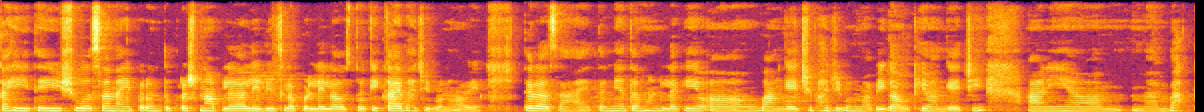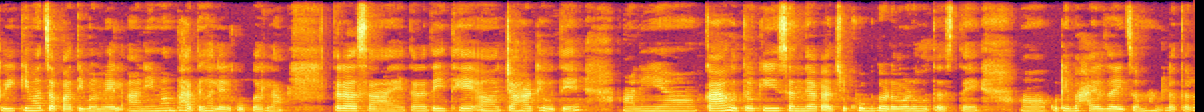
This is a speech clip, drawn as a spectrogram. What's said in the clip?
काही इथे इश्यू असा नाही परंतु प्रश्न आपल्याला लेडीजला पडलेला असतो की काय भाजी बनवावी? तर असं आहे. तर मी आता म्हटलं की वांग्याची भाजी बनवावी गावठी वांग्याची. आणि भाकरी किंवा चपाती बनवेल आणि मग भात घालेल कुकरला. तर असं आहे. तर आता इथे चहा ठेवते. आणि काय होतं की संध्याकाळची खूप गडबड होत असते. कुठे बाहेर जायचं म्हटलं तर.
